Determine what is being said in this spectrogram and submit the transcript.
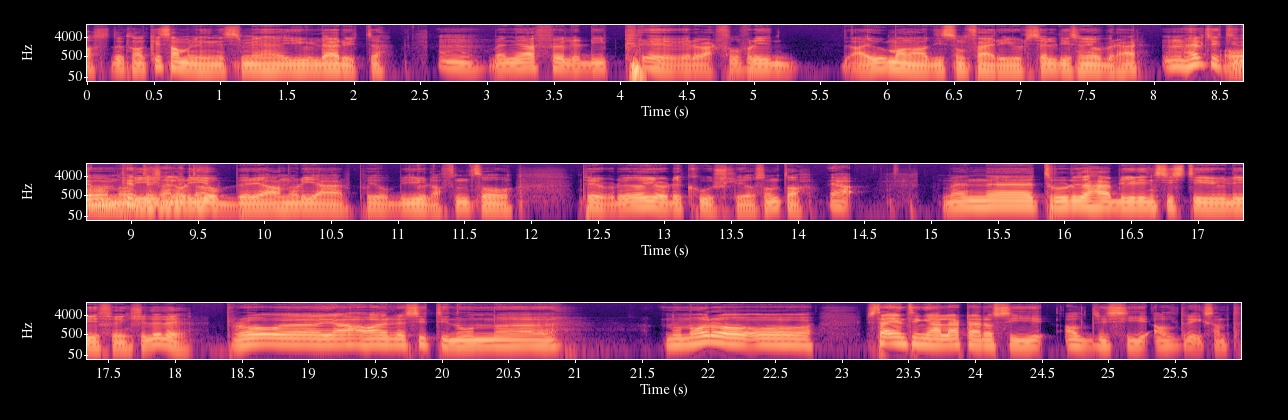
altså, det kan ikke sammenlignes med jul der ute. Mm. Men jeg føler de prøver i hvert fall, fordi det er jo mange av de som feirer jul selv, de som jobber her. Mm, helt riktig, og de når, de, når de jobber, ja, når de er på jobb i julaften, så prøver du å gjøre det koselig og sånt, da. Ja. Men uh, tror du det her blir din siste jul i fengsel, eller? Bro, uh, jeg har sittet noen, uh, noen år, og, og hvis det er én ting jeg har lært, er å si aldri si aldri, ikke sant.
